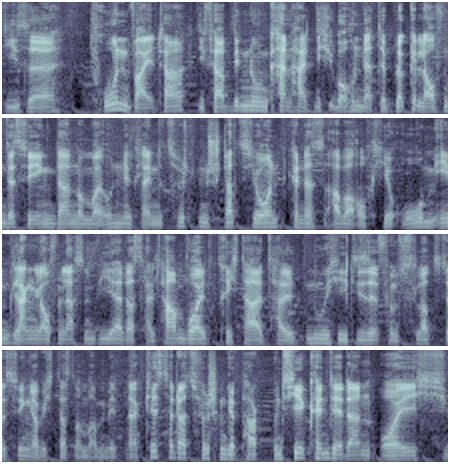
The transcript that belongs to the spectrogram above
diese Ton weiter. Die Verbindung kann halt nicht über hunderte Blöcke laufen, deswegen da nochmal eine kleine Zwischenstation. Könnt das aber auch hier oben eben lang laufen lassen, wie ihr das halt haben wollt. Trichter hat halt nur hier diese fünf Slots, deswegen habe ich das nochmal mit einer Kiste dazwischen gepackt. Und hier könnt ihr dann euch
